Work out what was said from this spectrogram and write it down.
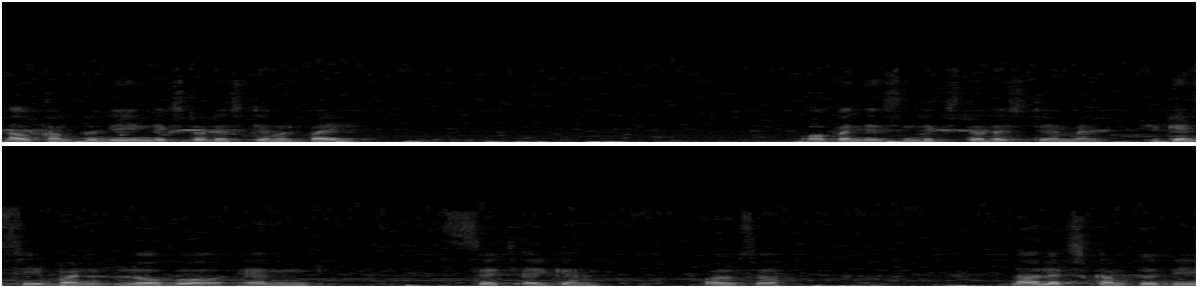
Now come to the index.html file. Open this index.html you can see one logo and search icon also. Now let's come to the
